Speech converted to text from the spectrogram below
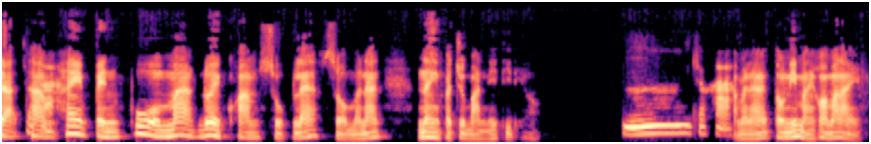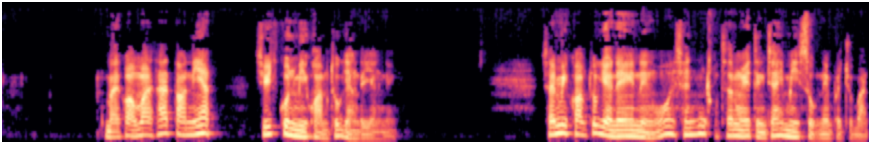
จะทำให้เป็นผู้มากด้วยความสุขและโสมนัสในปัจจุบันนี้ทีเดียว อืมเจ้าค่ะทำไมนะตรงนี้หมายความว่าอะไร หมายความว่าถ้าตอนเนี้ย ชีวิตคุณมีความทุกข์อย่างใดอย่างหนึ่ง ฉันมีความทุกข์อย่างใดอย่างหนึ่งโอ้ยฉันทำไงถึงจะให้มีสุขในปัจจุบัน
